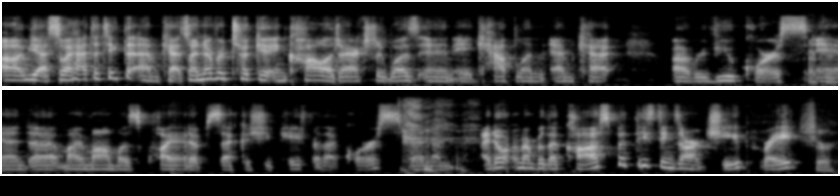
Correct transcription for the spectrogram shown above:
Um, yeah, so I had to take the MCAT. So I never took it in college. I actually was in a Kaplan MCAT uh, review course, okay. and uh, my mom was quite upset because she paid for that course. And um, I don't remember the cost, but these things aren't cheap, right? Sure.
